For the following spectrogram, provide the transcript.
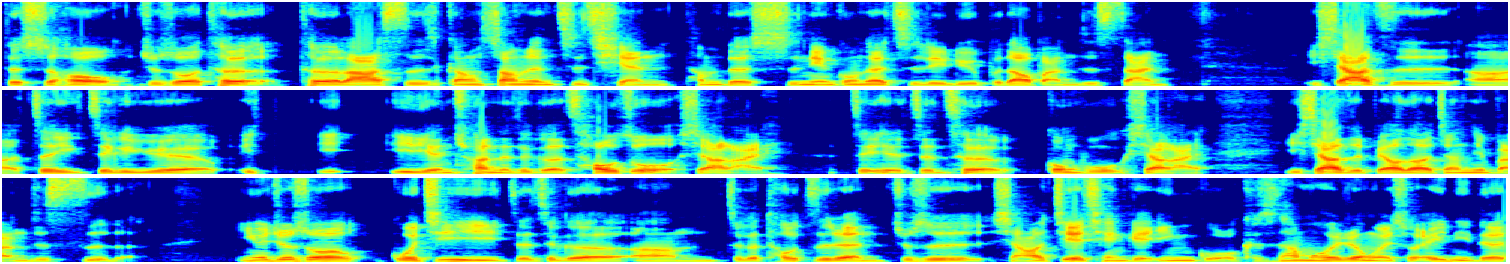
的时候，就说特特拉斯刚上任之前，他们的十年公债殖利率不到百分之三。一下子啊、这这个月一一一连串的这个操作下来，这些政策公布下来，一下子飙到将近百分之四的。因为就是说，国际的这个嗯，这个投资人就是想要借钱给英国，可是他们会认为说，哎，你的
